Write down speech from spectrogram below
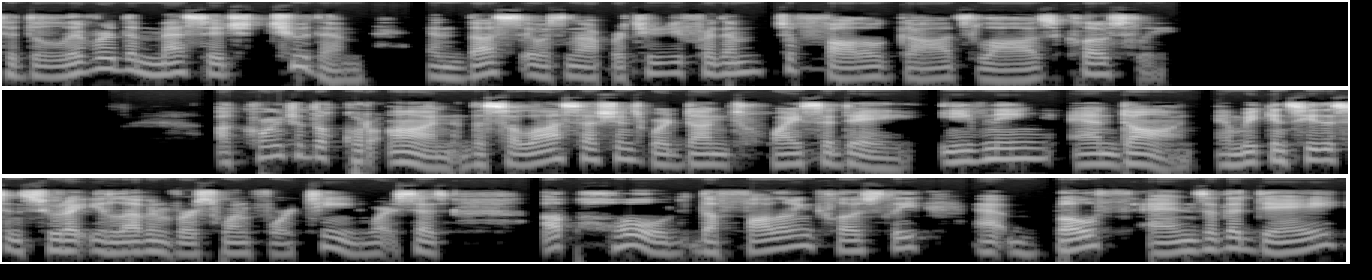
to deliver the message to them, and thus it was an opportunity for them to follow God's laws closely. According to the Quran, the Salah sessions were done twice a day, evening and dawn. And we can see this in Surah 11, verse 114, where it says, Uphold the following closely at both ends of the day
